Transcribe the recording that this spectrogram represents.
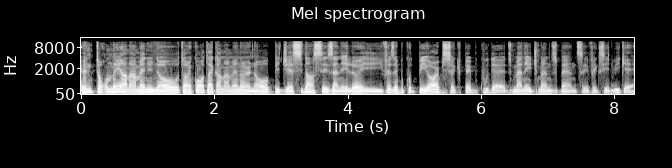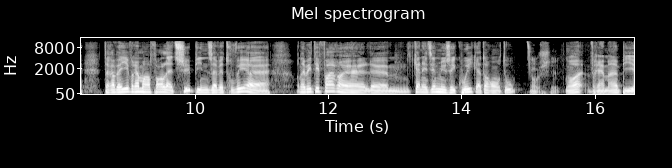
une tournée en emmène une autre, un contact en emmène un autre. Puis Jesse, dans ces années-là, il faisait beaucoup de PR, puis il s'occupait beaucoup de- du management du band. Fait que c'est lui qui a travaillé vraiment fort là-dessus. Puis il nous avait trouvé. euh, on avait été faire euh, le Canadian Music Week à Toronto. Oh shit. Ouais, vraiment. Puis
